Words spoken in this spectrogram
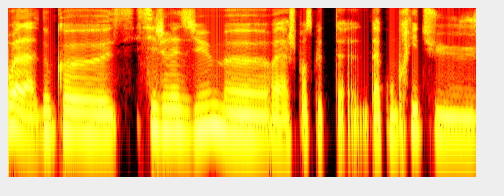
Voilà, donc euh, si je résume, euh, voilà, je pense que tu as, compris, tu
